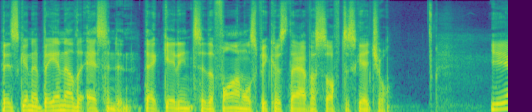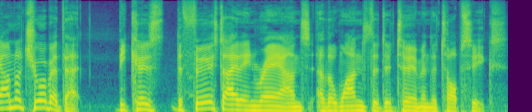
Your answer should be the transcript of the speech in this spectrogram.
There's going to be another Essendon that get into the finals because they have a softer schedule. Yeah, I'm not sure about that because the first 18 rounds are the ones that determine the top six.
